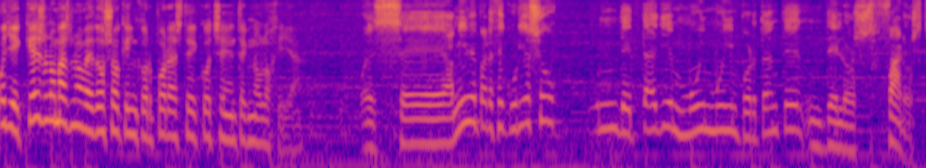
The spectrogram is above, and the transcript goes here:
Oye, ¿qué es lo más novedoso que incorpora este coche en tecnología? Pues eh, a mí me parece curioso un detalle muy muy importante de los faros,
